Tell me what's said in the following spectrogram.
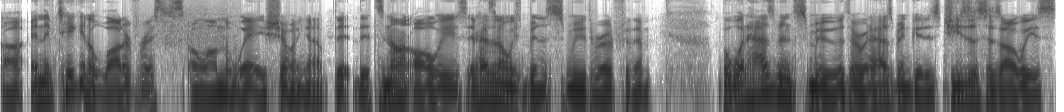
uh, and they've taken a lot of risks along the way showing up. That it's not always, it hasn't always been a smooth road for them. But what has been smooth, or what has been good, is Jesus has always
